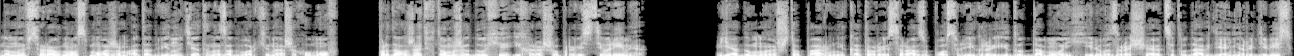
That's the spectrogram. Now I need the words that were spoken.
но мы все равно сможем отодвинуть это на задворки наших умов, продолжать в том же духе и хорошо провести время. Я думаю, что парни, которые сразу после игры идут домой или возвращаются туда, где они родились,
